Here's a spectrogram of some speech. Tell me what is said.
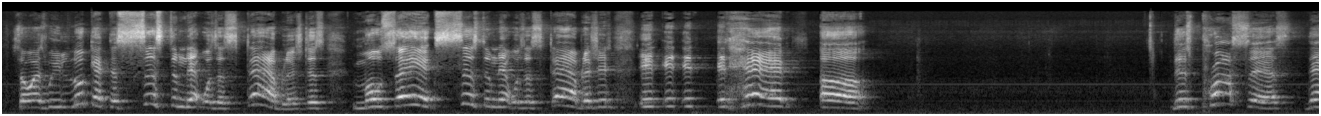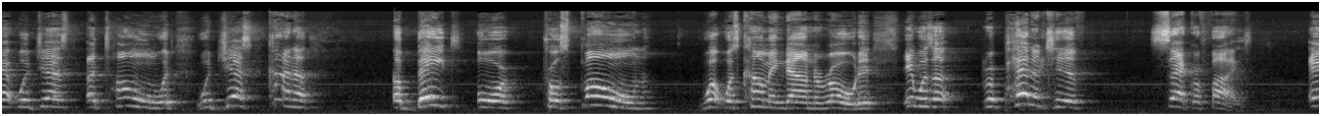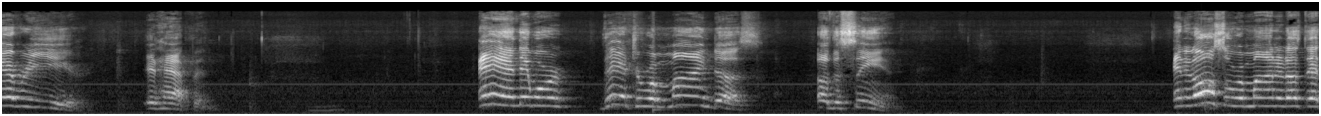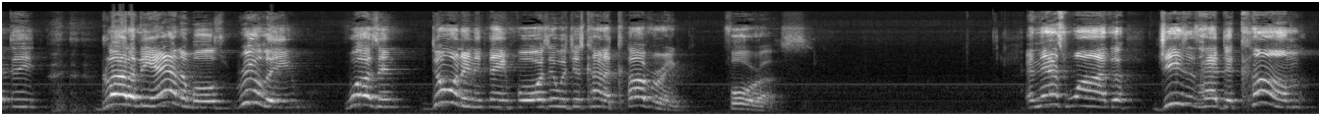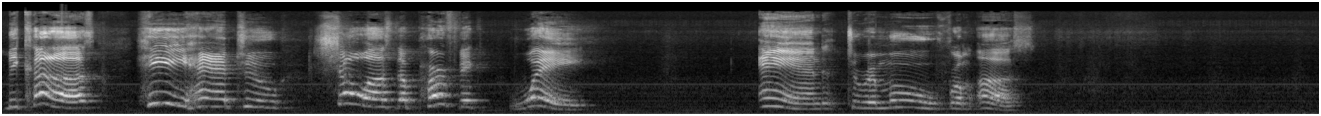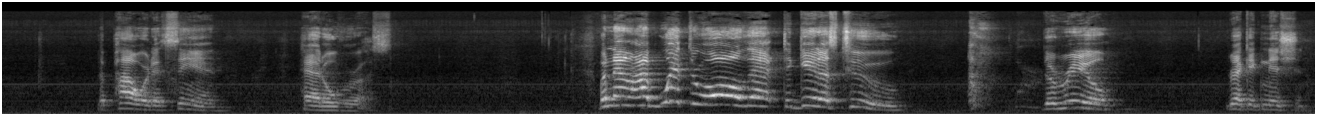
So, as we look at the system that was established, this Mosaic system that was established, it, it, it, it, it had uh, this process that would just atone, would, would just kind of abate or postpone what was coming down the road. It, it was a repetitive sacrifice. Every year it happened. And they were there to remind us of the sin. And it also reminded us that the blood of the animals really wasn't doing anything for us, it was just kind of covering for us. And that's why the Jesus had to come because he had to show us the perfect way and to remove from us the power that sin had over us. But now I went through all that to get us to the real recognition.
